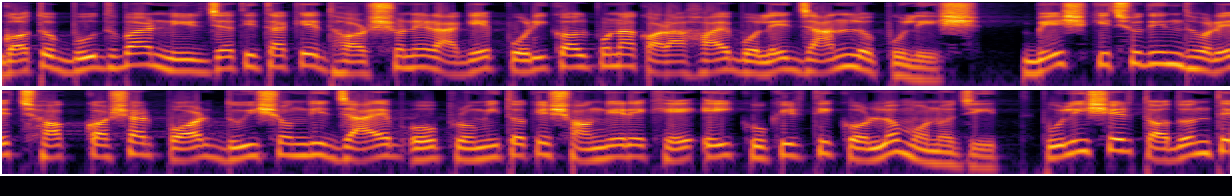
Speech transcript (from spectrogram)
গত বুধবার নির্যাতিতাকে ধর্ষণের আগে পরিকল্পনা করা হয় বলে জানল পুলিশ। বেশ কিছুদিন ধরে ছক কষার পর দুই সঙ্গী জায়েব ও প্রমিতকে সঙ্গে রেখে এই কুকীর্তি করল মনোজিৎ। পুলিশের তদন্তে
